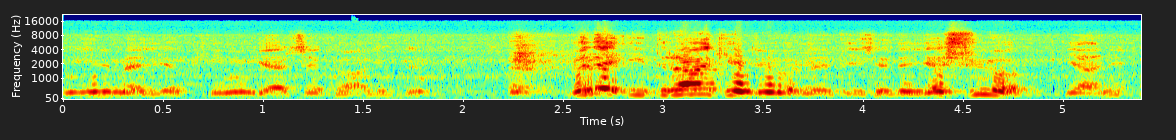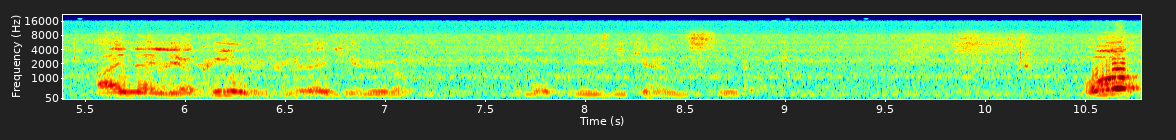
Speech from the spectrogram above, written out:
Bu ilmel yakinin gerçek halidir. Ve de idrak ediyor neticede, yaşıyor. Yani aynel yakın hükmüne giriyor bu bilgi kendisinde. O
